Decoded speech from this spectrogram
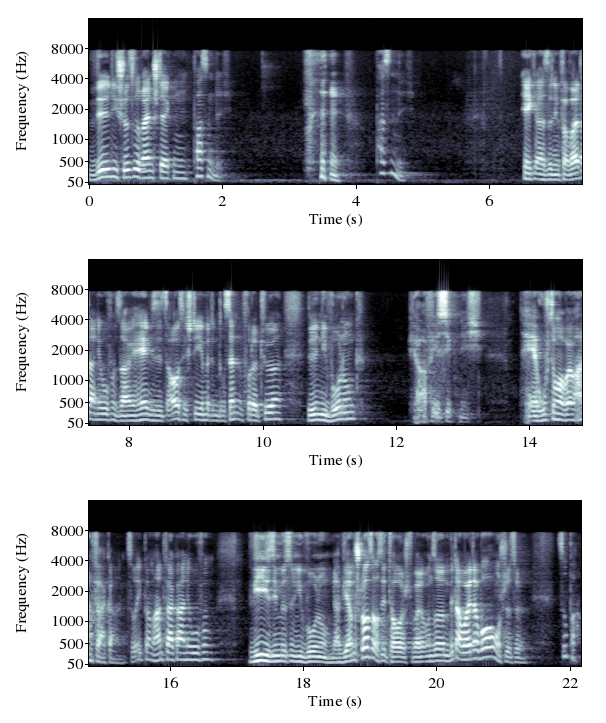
will die Schlüssel reinstecken, passen nicht. passen nicht. Ich also den Verwalter angerufen und sage, hey, wie sieht's aus? Ich stehe mit Interessenten vor der Tür, will in die Wohnung. Ja, weiß ich nicht. Hey, ruf doch mal beim Handwerker an. So, ich beim Handwerker angerufen. Wie, Sie müssen in die Wohnung? Na, wir haben ein Schloss ausgetauscht, weil unsere Mitarbeiter brauchen Schlüssel. Super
